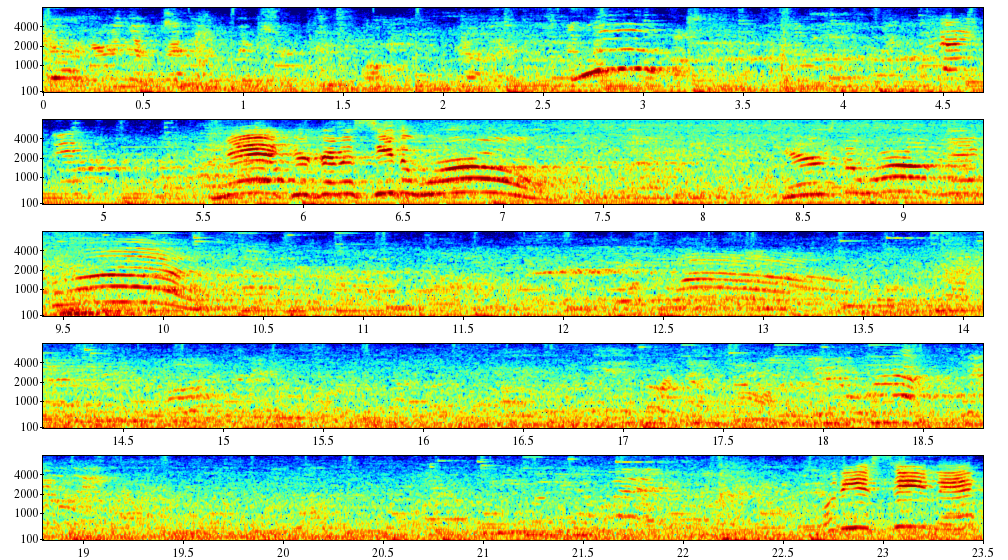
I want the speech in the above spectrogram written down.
Nick, you're gonna see the world. Here's the world, Nick. Look. What do you see, Nick?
